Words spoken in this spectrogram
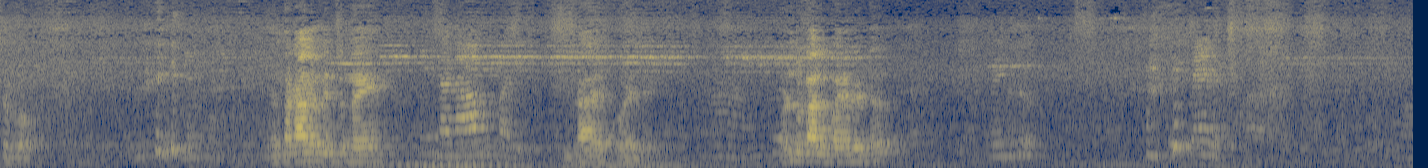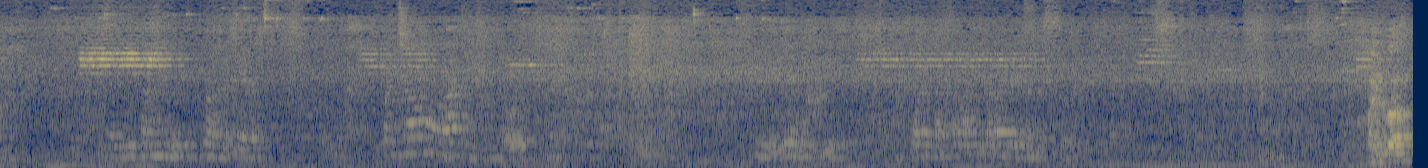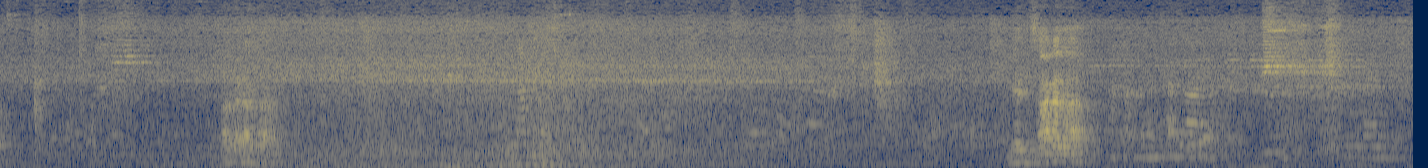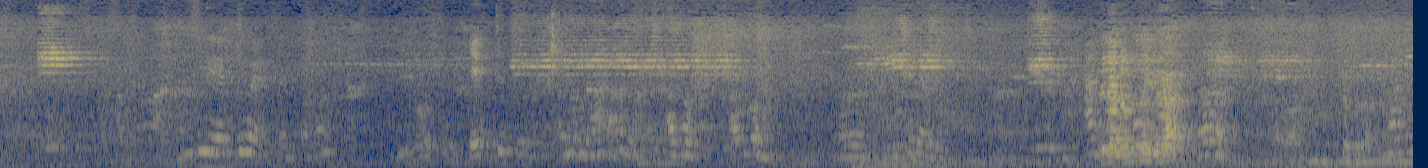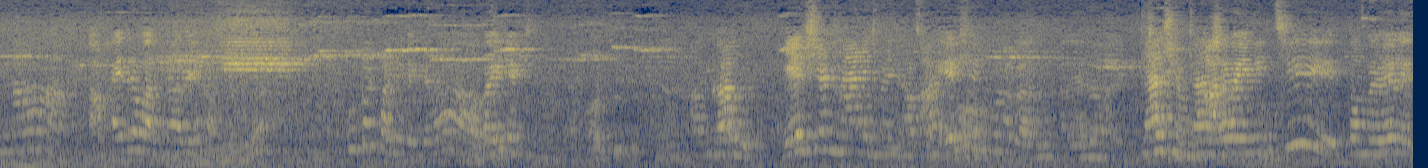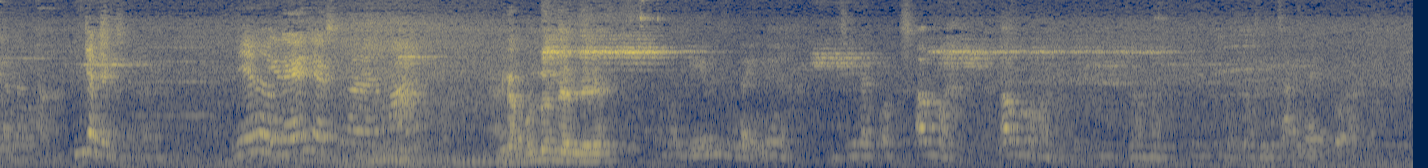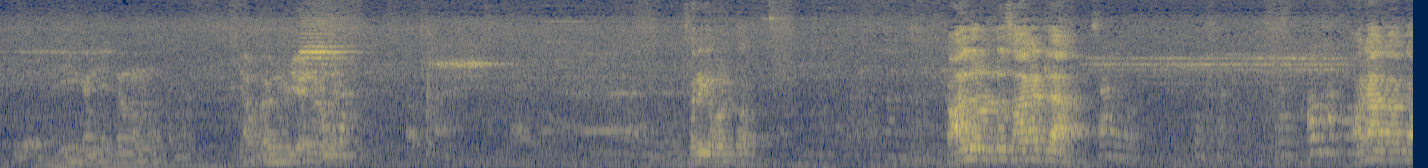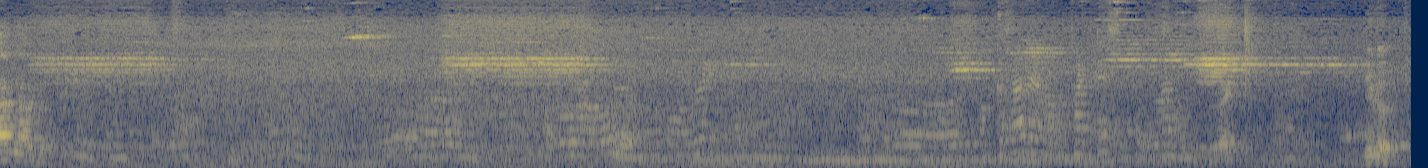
చెప్పు. ఎంతకాలం నిల్చున్నాయి? ఇంకా ఎక్కువైంది. రెండు కాళ్ళు పైన పెట్టు. రెండు కొంచెం పడుకో తాత కాక నేను సాగదా ఎత్తు పెట్టాను ఎత్తు ఇక్కడ నొప్పిందా చెప్పురా. మొన్న హైదరాబాద్లో అదే హాస్పిటల్ కుక్కట్పల్లి దగ్గర బయట. కాదు. ఏషియన్ మేనేజ్మెంట్ ఏషియన్ కూడా కాదు. కాల్షియం అరవై నుంచి తొంభై వేలు అవుతుందంట. ఇంజక్షన్ ఇక్కడ పుండు ఉంది ఏంది ఈ కనీసం డెబ్బై మూడు ఏళ్ళు ఉన్నాయి సరిగా పడుకో. కాళ్ళు రెండు సాగట్లే. ఆగా ఆగా ఆగా. 그리고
